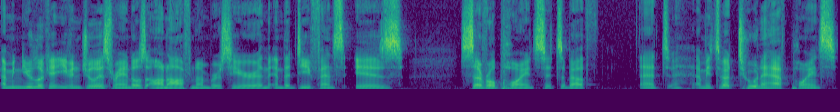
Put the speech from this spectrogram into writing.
I mean, you look at even Julius Randle's on off numbers here, and, and the defense is several points. It's about, at, I mean, it's about two and a half points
